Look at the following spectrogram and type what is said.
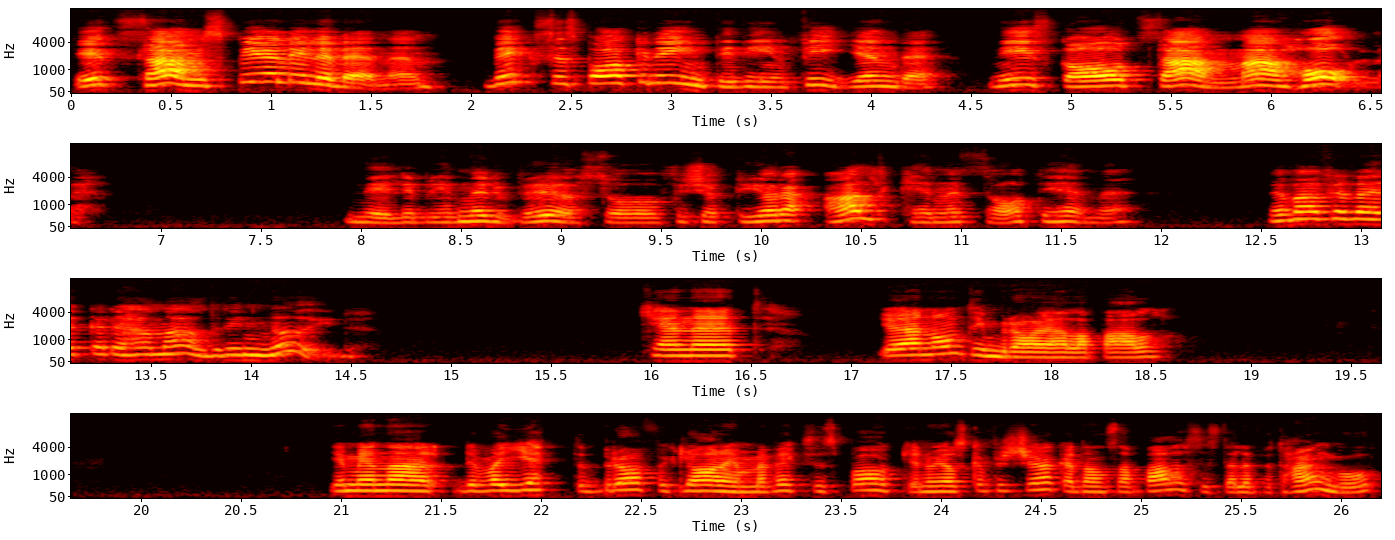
Det är ett samspel lille vännen. Växelspaken är inte din fiende. Ni ska åt samma håll. Nelly blev nervös och försökte göra allt Kenneth sa till henne. Men varför verkade han aldrig nöjd? Kenneth, gör jag någonting bra i alla fall? Jag menar, det var jättebra förklaring med växelspaken och jag ska försöka dansa vals istället för tango.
